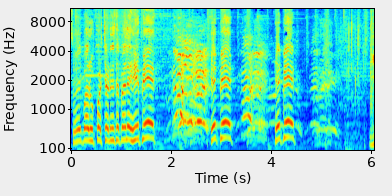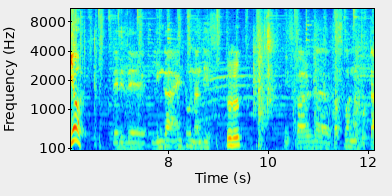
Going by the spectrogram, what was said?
सो एक बार ऊपर चढ़ने से पहले hip hip hip hip hip hip yo there is a linga and two nandis. Hmm it's called uh, Baswana Gutta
